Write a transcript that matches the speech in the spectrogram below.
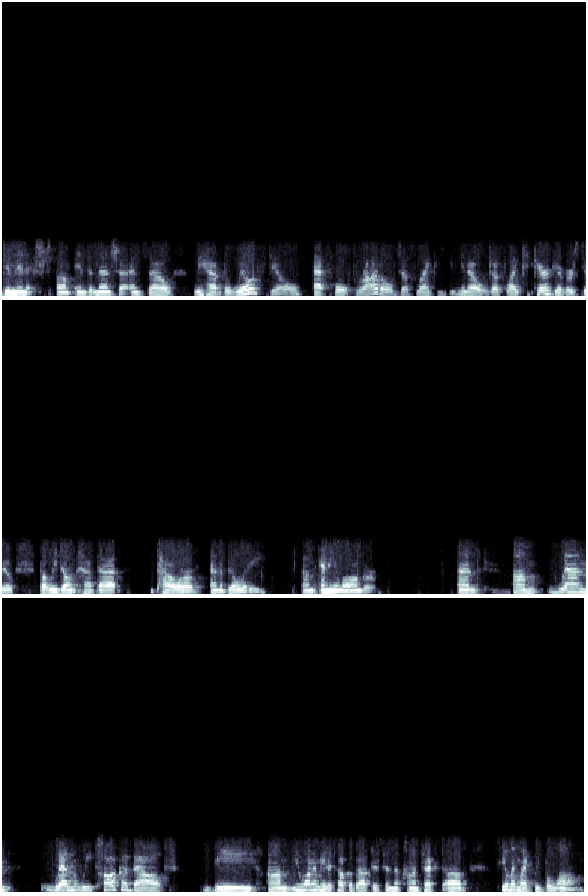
diminished um, in dementia. And so we have the will still at full throttle, just like you know, just like caregivers do, but we don't have that power and ability um, any longer. And um, when when we talk about the, um, you wanted me to talk about this in the context of feeling like we belong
